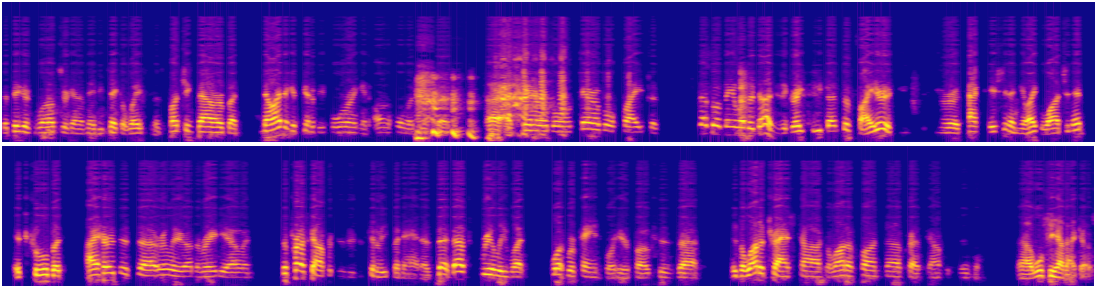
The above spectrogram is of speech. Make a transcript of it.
the bigger gloves are going to maybe take away from his punching power, but no, I think it's going to be boring and awful and just a, a terrible, terrible fight. That's, that's what Mayweather does. He's a great defensive fighter. If, you, if you're a tactician and you like watching it, it's cool. But I heard this uh, earlier on the radio, and the press conferences are just going to be bananas. That, that's really what what we're paying for here, folks. Is uh, is a lot of trash talk, a lot of fun uh, press conferences. Uh, we'll see how that goes.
